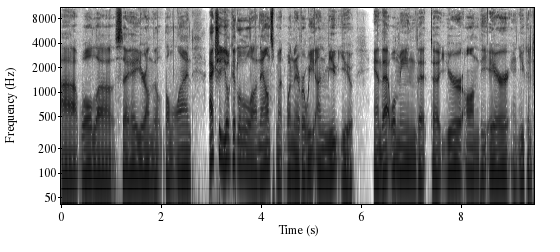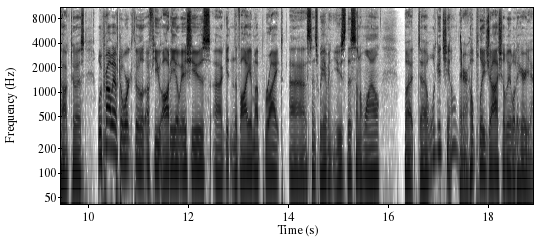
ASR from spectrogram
Uh, we'll uh, say, "Hey, you're on the, on the line." Actually, you'll get a little announcement whenever we unmute you, and that will mean that uh, you're on the air and you can talk to us. We probably have to work through a few audio issues, uh, getting the volume up right, uh, since we haven't used this in a while. But uh, we'll get you on there. Hopefully, Josh will be able to hear you.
